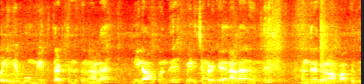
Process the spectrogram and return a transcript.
ஒளியை பூமி எடுத்து தடுத்துனதுனால நிலாவுக்கு வந்து வெளிச்சம் கிடைக்காதனால அது வந்து சந்திரகிரகமாக பார்க்குது.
